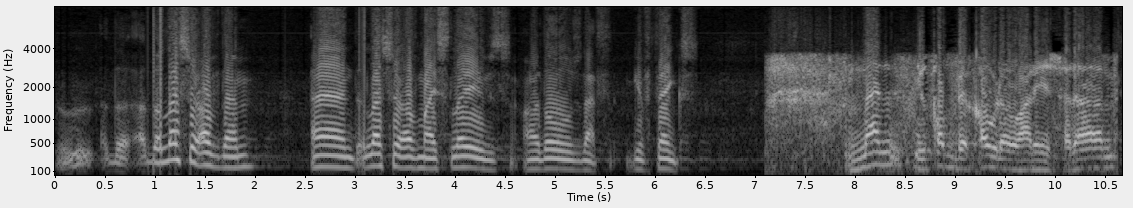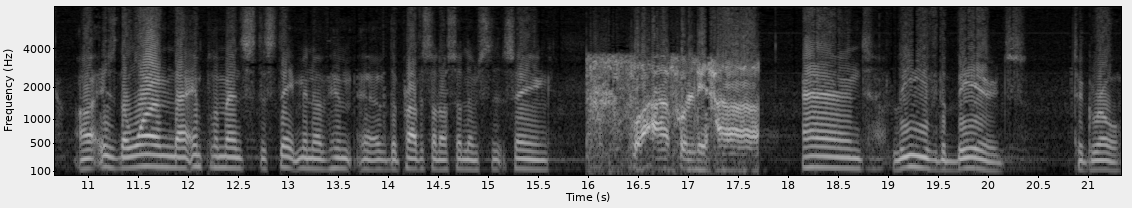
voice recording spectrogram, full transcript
The, the lesser of them and lesser of my slaves are those that give thanks من يطبق قوله عليه السلام uh, is the one that implements the statement of him uh, of the Prophet ﷺ saying, وأعفوا اللحى "And leave the beards to grow,"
